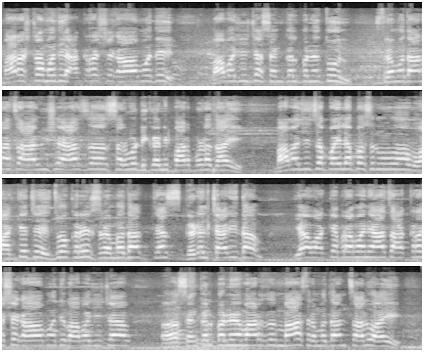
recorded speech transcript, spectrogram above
महाराष्ट्रामध्ये अकराशे गावामध्ये बाबाजीच्या संकल्पनेतून श्रमदानाचा हा विषय आज सर्व ठिकाणी पार पडत आहे. बाबाजीचं पहिल्यापासून वाक्याचे जो करेल श्रमदान त्यास घडेल चारी धाम. या वाक्याप्रमाणे आज अकराशे गावामध्ये बाबाजीच्या संकल्पने मार्ग महाश्रमदान चालू आहे.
